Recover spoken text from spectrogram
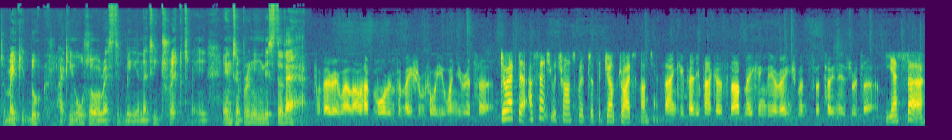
to make it look like he also arrested me and that he tricked me into bringing this to there. Very well. I'll have more information for you when you return. Director, I've sent you a transcript of the jump drive's content. Thank you, Pennypacker. Start making the arrangements for Tony's return. Yes, sir.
